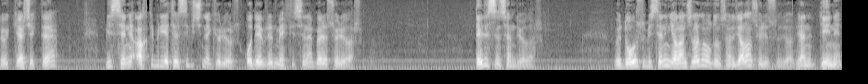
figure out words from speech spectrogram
Diyor ki gerçekte biz seni aklı bir yetersizlik içinde görüyoruz. O devrin Mehdi'sine böyle söylüyorlar. Delisin sen diyorlar. Ve doğrusu biz senin yalancılardan olduğunu sanıyoruz. Yalan söylüyorsun diyorlar. Yani dini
